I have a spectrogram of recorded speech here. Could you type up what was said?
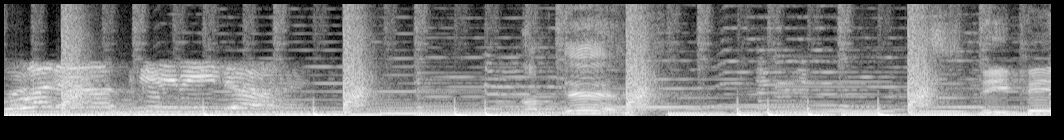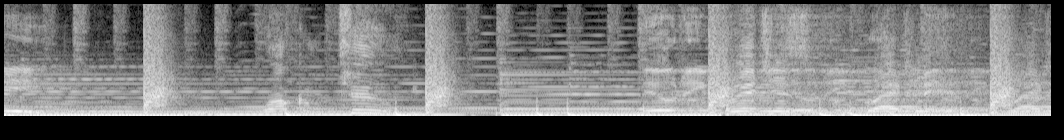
what else can be done? I'm BP. Welcome to Building bridges, men. Black men.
